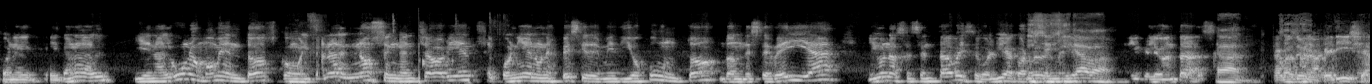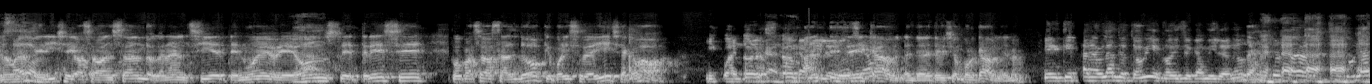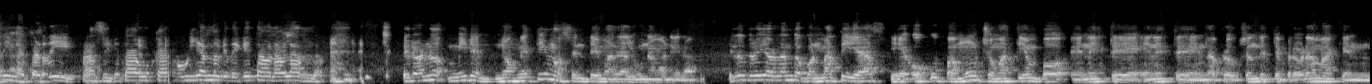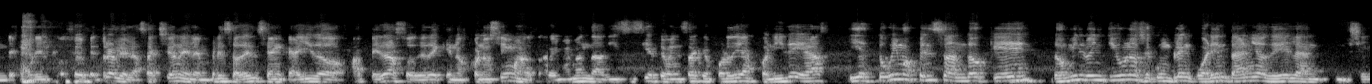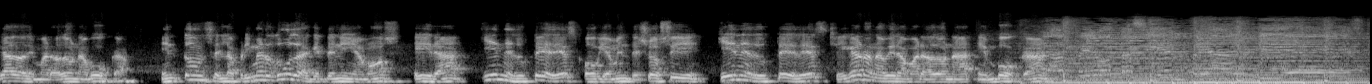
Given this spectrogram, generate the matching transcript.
con el canal y en algunos momentos, como el canal no se enganchaba bien, se ponía en una especie de medio punto donde se veía y uno se sentaba y se volvía a correr. Y se giraba. Tenía que levantarse. Claro. Aparte una perilla, ¿no? Una perilla, ibas avanzando, canal 7, 9, 11, 13, vos pasabas al 2, que por ahí se veía y se acababa. Y cuando antes de cable, de la televisión por cable, ¿no? ¿Qué, están hablando estos viejos? Dice Camilo, ¿no? Yo estaba en el celular y me perdí, así que estaba buscando, googleando de qué estaban hablando. Pero no, miren, nos metimos en tema de alguna manera. El otro día hablando con Matías, que ocupa mucho más tiempo en este, en este, en la producción de este programa que en descubrir el pozo de petróleo. Las acciones de la empresa de él se han caído a pedazos desde que nos conocimos. Me manda 17 mensajes por día con ideas. Y estuvimos pensando que 2021 se cumplen 40 años de la llegada de Maradona a Boca. Entonces, la primera duda que teníamos era, ¿quiénes de ustedes, obviamente yo sí, quiénes de ustedes llegaron a ver a Maradona en Boca?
